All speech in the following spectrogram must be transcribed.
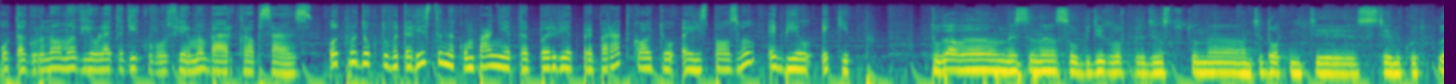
от агронома Виолета Дикова от фирма Bayer Crop Science. От продуктовата листа на компанията първият препарат, който е използвал е бил екип. Тогава наистина се убедих в предимството на антидотните системи, които е,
